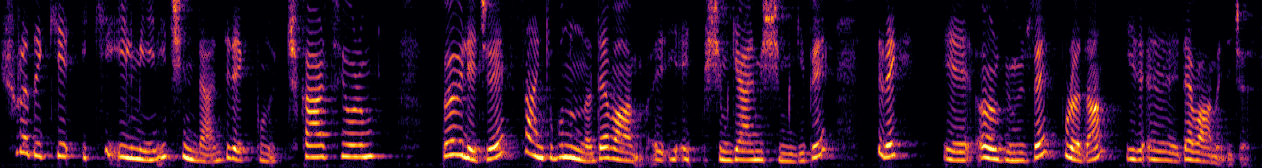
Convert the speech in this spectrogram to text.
Şuradaki iki ilmeğin içinden direkt bunu çıkartıyorum. Böylece sanki bununla devam e, etmişim gelmişim gibi direkt e, örgümüze buradan e, devam edeceğiz.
